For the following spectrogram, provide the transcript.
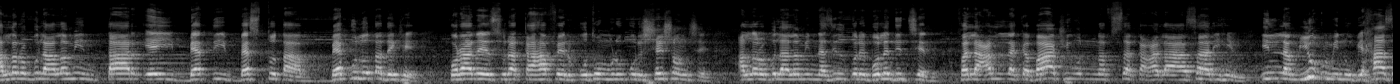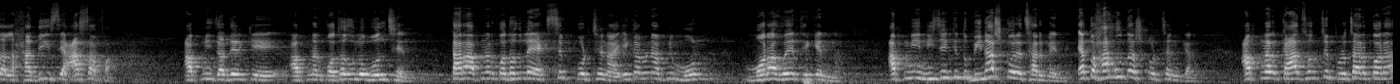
আল্লাহ রব্বুল আলমিন তার এই ব্যতি ব্যস্ততা, ব্যাকুলতা দেখে কোরআনে সুরা কাহাফের প্রথম রুকুর শেষ অংশে আল্লাহ রবুল আলমিন নাজিল করে বলে দিচ্ছেন ফলে আল্লাহ নাফসাকা আলা আসারিহিম ইল্লাম ইউমিনু বিহাজাল হাদিসে আসাফা। আপনি যাদেরকে আপনার কথাগুলো বলছেন, তারা আপনার কথাগুলো অ্যাকসেপ্ট করছে না। এ কারণে আপনি মন মরা হয়ে থেকেন না। আপনি নিজে কিন্তু বিনাশ করে ছাড়বেন। এত হাহুতাশ করছেন কেন? আপনার কাজ হচ্ছে প্রচার করা,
